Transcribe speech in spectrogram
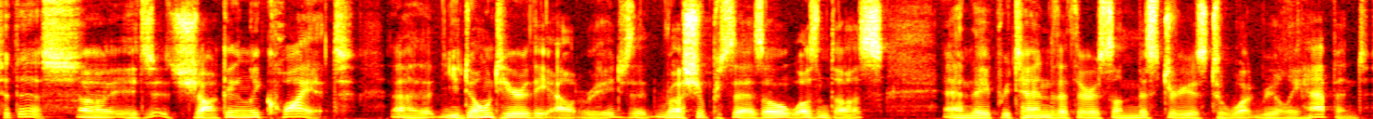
to this? Uh, it's, it's, shockingly quiet. Uh, you don't hear the outrage that Russia says, oh, it wasn't us and they pretend that there is some mystery as to what really happened.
